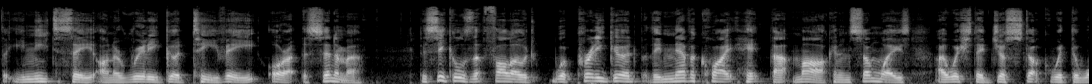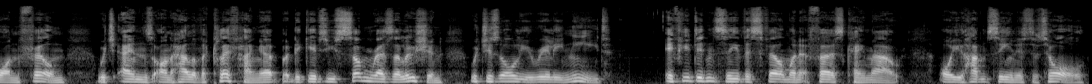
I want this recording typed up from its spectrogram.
that you need to see on a really good TV or at the cinema. The sequels that followed were pretty good, but they never quite hit that mark, and in some ways, I wish they'd just stuck with the one film, which ends on a hell of a cliffhanger, but it gives you some resolution, which is all you really need. If you didn't see this film when it first came out, or you haven't seen it at all,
